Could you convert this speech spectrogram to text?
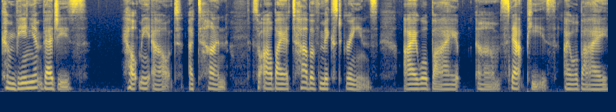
convenient veggies help me out a ton. So I'll buy a tub of mixed greens. I will buy um, snap peas. I will buy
